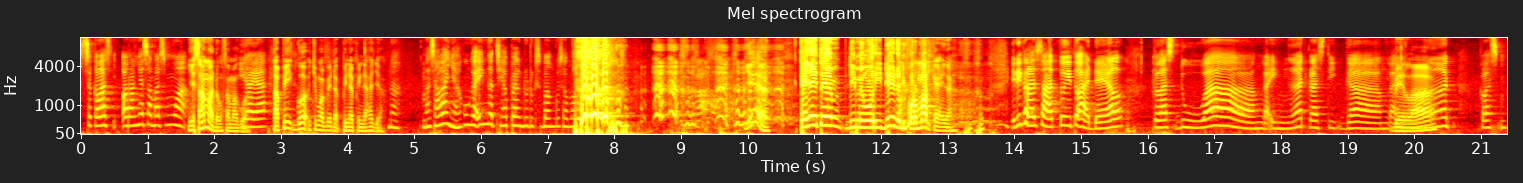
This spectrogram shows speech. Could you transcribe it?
sekelas orangnya sama semua. Ya sama dong sama gua. Iya, ya. Tapi gua cuma beda pindah-pindah aja. Nah, masalahnya aku nggak inget siapa yang duduk sebangku sama aku. Iya. Kayaknya itu yang di memori dia udah di format kayaknya. Jadi kelas 1 itu Adel, kelas 2 nggak inget, kelas 3 nggak inget, kelas 4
